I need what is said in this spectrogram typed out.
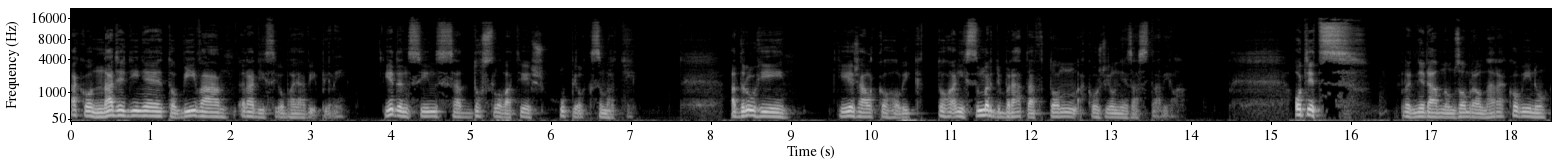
Ako na dedine to býva, radi si obaja vypili. Jeden syn sa doslova tiež upil k smrti. A druhý, tiež alkoholik, toho ani smrť brata v tom, ako žil, nezastavila. Otec prednedávnom zomrel na rakovinu,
